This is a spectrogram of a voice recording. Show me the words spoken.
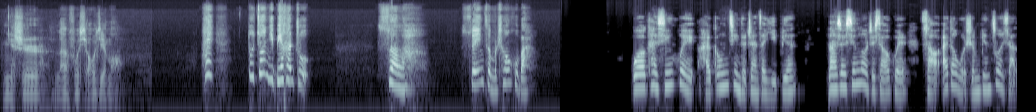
你是兰府小姐吗？”“嘿，都叫你别喊主。”“算了，随你怎么称呼吧。”我看新慧还恭敬地站在一边，哪像新洛这小鬼早挨到我身边坐下了，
